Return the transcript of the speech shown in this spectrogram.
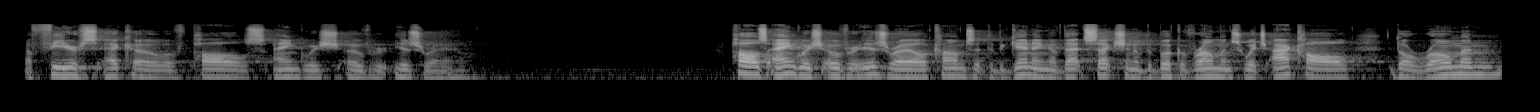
a fierce echo of Paul's anguish over Israel. Paul's anguish over Israel comes at the beginning of that section of the book of Romans, which I call the Roman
